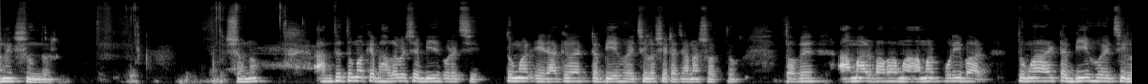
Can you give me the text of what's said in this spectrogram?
অনেক সুন্দর। শোনো, আমি তো তোমাকে ভালোবেসে বিয়ে করেছি। তোমার এর আগেও একটা বিয়ে হয়েছিল, সেটা জানা সত্ত্বেও। তবে আমার বাবা মা, আমার পরিবার, তোমার একটা বিয়ে হয়েছিল।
